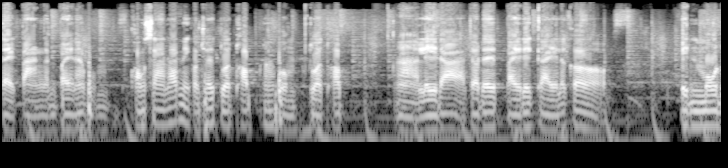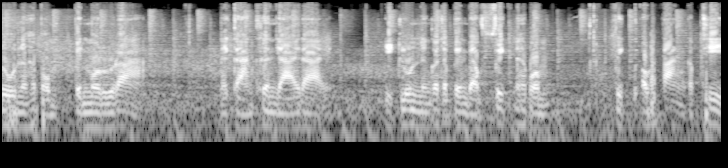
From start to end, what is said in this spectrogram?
แตกต่างกันไปนะครับผม ของสหรัฐเนี่ยเขาใช้ตัวท็อปนะครับผม ตัวท็อปอ่าเรดาร์จะได้ไปได้ไกลแล้วก็เป็นโมดูลนะครับผม เป็นโมดูล่าในการเคลื่อนย้ายได้ อีกรุ่นหนึ่งก็จะเป็นแบบฟิกนะครับผม ฟิกเอาตั้งกับที่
